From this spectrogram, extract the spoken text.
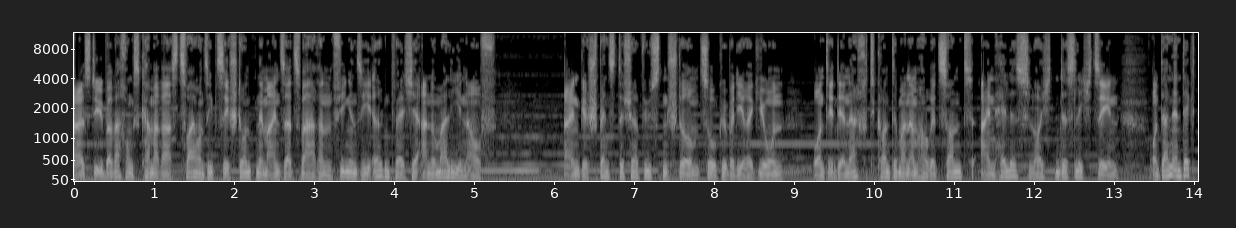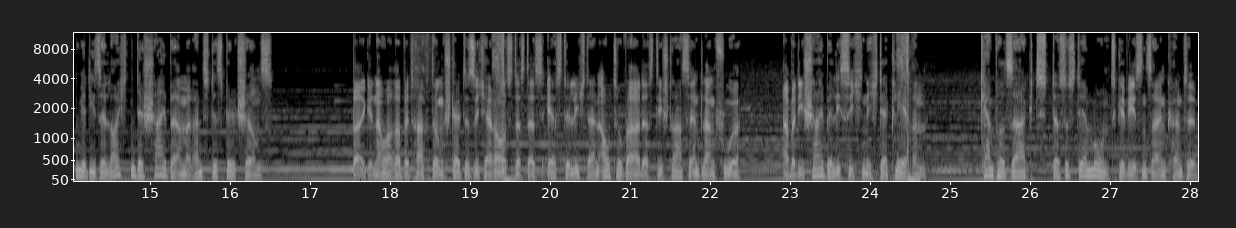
Als die Überwachungskameras 72 Stunden im Einsatz waren, fingen sie irgendwelche Anomalien auf. Ein gespenstischer Wüstensturm zog über die Region und in der Nacht konnte man am Horizont ein helles, leuchtendes Licht sehen und dann entdeckten wir diese leuchtende Scheibe am Rand des Bildschirms. Bei genauerer Betrachtung stellte sich heraus, dass das erste Licht ein Auto war, das die Straße entlang fuhr. Aber die Scheibe ließ sich nicht erklären. Campbell sagt, dass es der Mond gewesen sein könnte.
